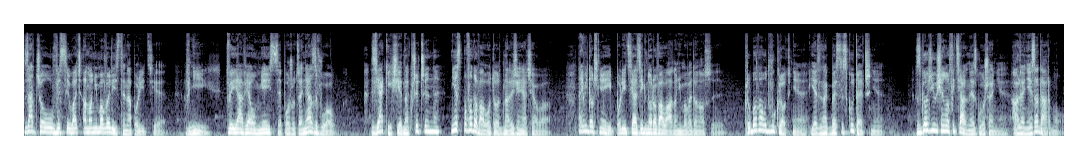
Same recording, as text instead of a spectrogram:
zaczął wysyłać anonimowe listy na policję. W nich wyjawiał miejsce porzucenia zwłok. Z jakichś jednak przyczyn nie spowodowało to odnalezienia ciała. Najwidoczniej policja zignorowała anonimowe donosy. Próbował dwukrotnie, jednak bezskutecznie. Zgodził się na oficjalne zgłoszenie, ale nie za darmo.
